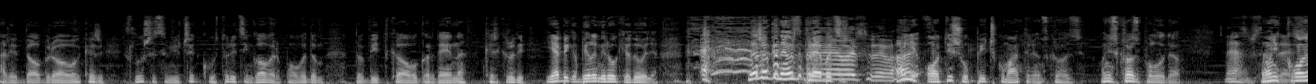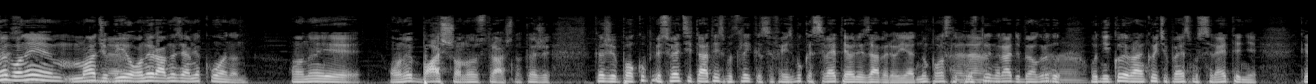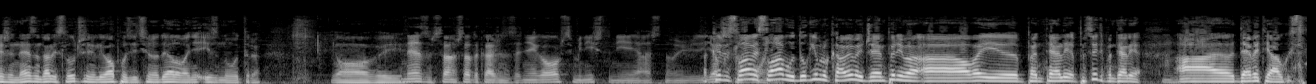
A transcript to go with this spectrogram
ali je dobro ovo, kaže, slušao sam juče Kusturicin govor povodom dobitka ovog ordena. Kaže, Krudi, jebi ga, bile mi ruke od ulja. Znaš, on ga ne može da prebaciš. Prebaciti. On je otišao u pičku materinu skroz. On je skroz poludeo. Ne znam šta On je, se ono, ono je mlađo Da. bio, ono je ravna zemlja Kuanon. Ono je, ono je baš ono strašno. Kaže, kaže pokupio sve citate ispod slika sa Facebooka, sve teorije zabere u jednu, posle Da, pustili da. na Radio Beogradu od Nikole Vrankovića pesmu Sretenje. Kaže, ne znam da li slučajno ili opoziciono delovanje iznutra. Ovaj Ne znam šta, šta da kažem za njega, uopšte mi ništa nije jasno. A kaže slave slavu u dugim rukavima i džemperima, a ovaj e, Pantelija, pa sveti Pantelija, a 9. avgust.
